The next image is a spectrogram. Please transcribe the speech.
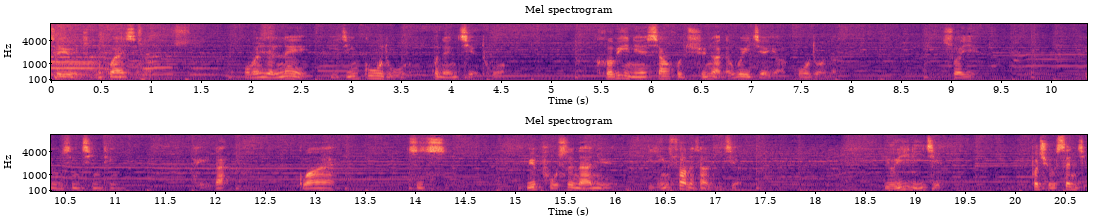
这又有什么关系呢？我们人类已经孤独不能解脱，何必连相互取暖的慰藉也要剥夺呢？所以，用心倾听、陪伴、关爱、支持，与普世男女已经算得上理解了。有意理解，不求甚解。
